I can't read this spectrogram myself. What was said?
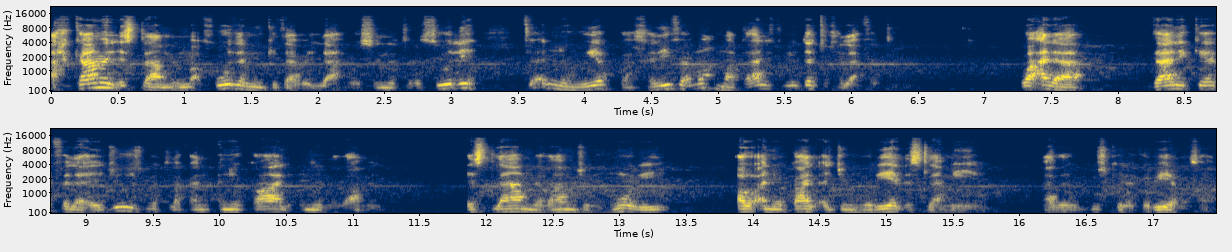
أحكام الإسلام المأخوذة من كتاب الله وسنة رسوله فإنه يبقى خليفة مهما طالت مدة خلافته. وعلى ذلك فلا يجوز مطلقا أن يقال أن نظام الإسلام نظام جمهوري أو أن يقال الجمهورية الإسلامية. هذا مشكلة كبيرة صار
